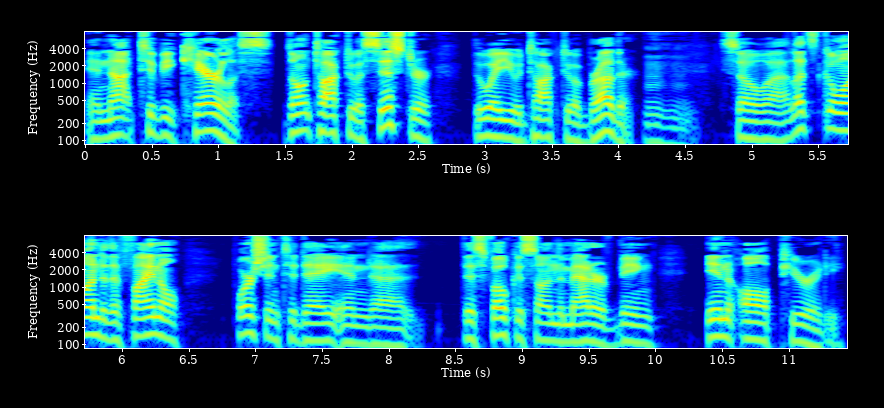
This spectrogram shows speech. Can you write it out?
and not to be careless. Don't talk to a sister the way you would talk to a brother. Mm-hmm. So uh, let's go on to the final portion today and uh, this focus on the matter of being in all purity.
